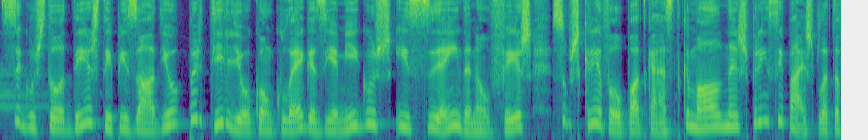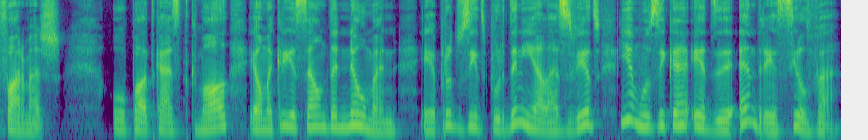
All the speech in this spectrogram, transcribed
Se gostou deste episódio, partilhe-o com colegas e amigos e, se ainda não o fez, subscreva o podcast Kemol nas principais plataformas. O podcast Kemol é uma criação da Neumann, é produzido por Daniela Azevedo e a música é de André Silva.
